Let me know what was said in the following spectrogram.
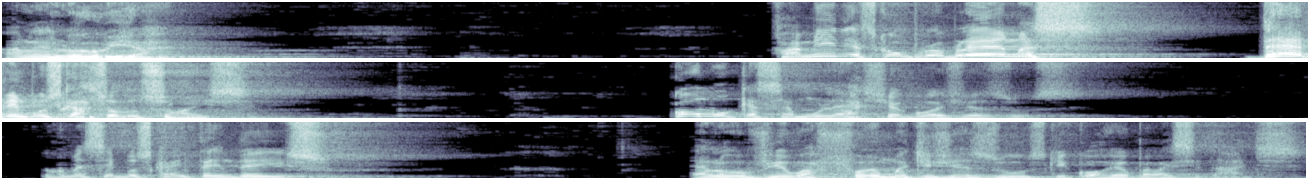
Aleluia. Famílias com problemas devem buscar soluções. Como que essa mulher chegou a Jesus? Eu comecei a buscar entender isso. Ela ouviu a fama de Jesus que correu pelas cidades.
